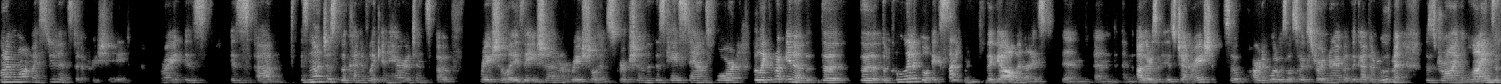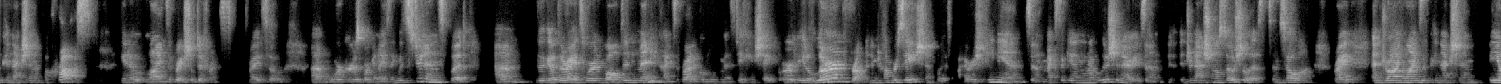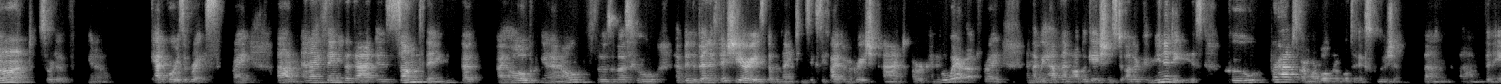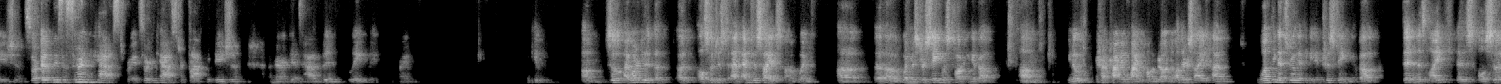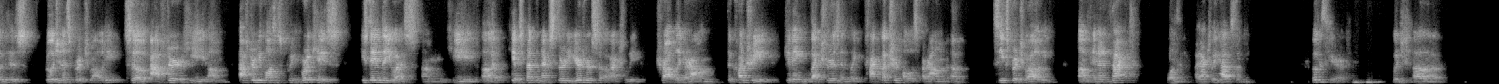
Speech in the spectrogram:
what I want my students to appreciate right, is is um, is not just the kind of like inheritance of racialization or racial inscription that this case stands for, but like you know the the the, political excitement that galvanized and and and others of his generation. So part of what was also extraordinary about the Ghadar movement was drawing lines of connection across you know lines of racial difference, right? So um, workers organizing with students, but um, the Ghadarites were involved in many kinds of radical movements taking shape, or you know, learn from and in conversation with Irish Fenians and Mexican revolutionaries and international socialists and so on, right? And drawing lines of connection beyond sort of, you know, categories of race, right? Um, and I think that that is something that I hope, you know, those of us who have been the beneficiaries of the 1965 Immigration Act are kind of aware of, right? And that we have then obligations to other communities who perhaps are more vulnerable to exclusion than, um, than Asians, or at least a certain caste, right? Certain caste or class of Asian Americans have been lately, right? Thank you. Um, so I wanted to uh, uh, also just emphasize uh, when uh, uh, uh, when Mr. Singh was talking about, um, you know, try, trying to find common ground on the other side, um, one thing that's really, I think, interesting about Thind in his life is also his religion and spirituality. So after he, um, after he lost his Supreme Court case, he stayed in the U.S. Um, he uh, he had spent the next thirty years or so actually traveling around the country, giving lectures in like packed lecture halls around uh, Sikh spirituality. Um, and in fact, well, I actually have some books here, which uh,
